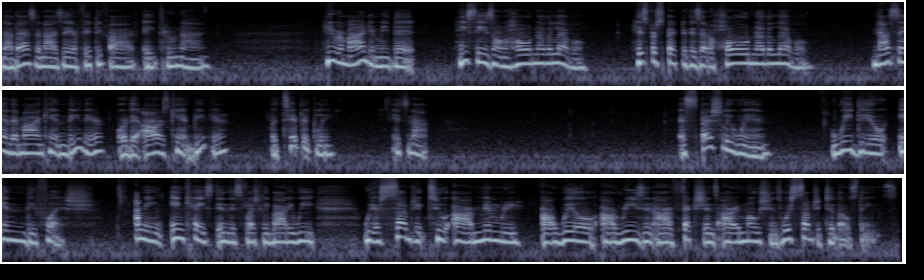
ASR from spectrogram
Now that's in Isaiah 55, 8 through 9. He reminded me that he sees on a whole nother level. His perspective is at a whole nother level. Not saying that mine can't be there or that ours can't be there, but typically it's not. Especially when we deal in the flesh. I mean, encased in this fleshly body, we we are subject to our memory, our will, our reason, our affections, our emotions. We're subject to those things.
